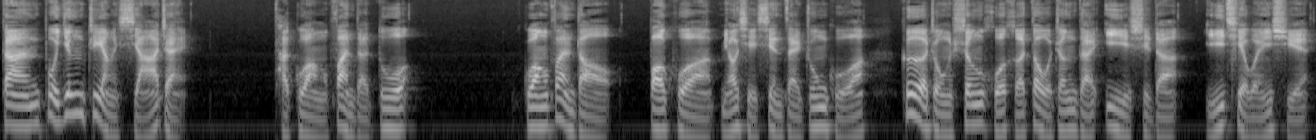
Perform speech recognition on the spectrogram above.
但不应这样狭窄。它广泛的多，广泛到包括描写现在中国各种生活和斗争的意识的一切文学。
